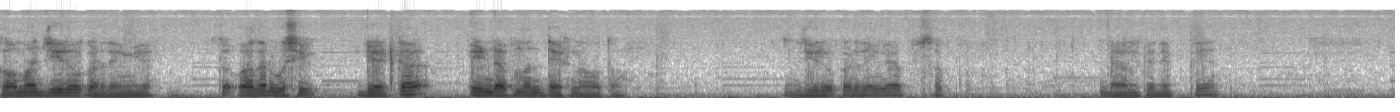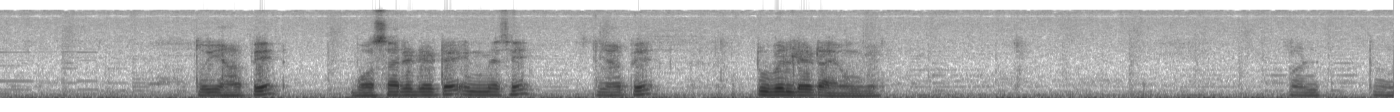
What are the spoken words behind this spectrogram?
कॉमा ज़ीरो कर देंगे। तो अगर उसी डेट का एंड ऑफ़ मंथ देखना हो तो। ज़ीरो कर देंगे अब सब, डाल के देखते हैं। तो यहाँ पे बहुत सारे डेट है, इनमें से यहाँ पे ट्वेल्व डेट आए होंगे। One two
